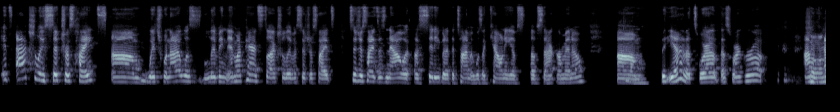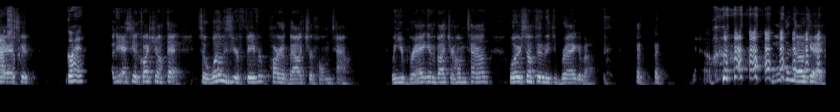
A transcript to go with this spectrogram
it's actually Citrus Heights, um, which when I was living, and my parents still actually live in Citrus Heights. Citrus Heights is now a, city, but at the time it was a county of, of Sacramento. Um, but yeah, that's where I, that's where I grew up. So I'm, I'm actually, ask you, go ahead. I'm gonna ask you a question off that. So, what was your favorite part about your hometown? When you're bragging about your hometown, what is something that you brag about? no. Nothing? Okay.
